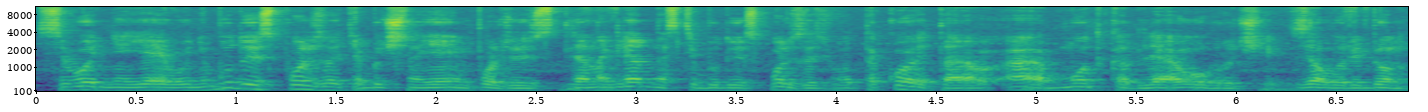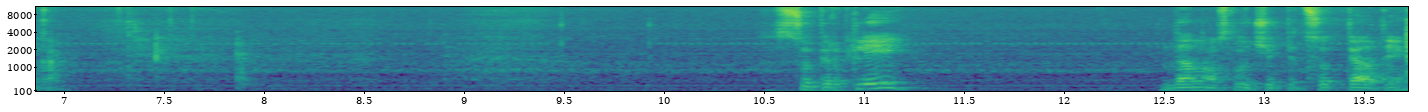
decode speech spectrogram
Сегодня я его не буду использовать, обычно я им пользуюсь. Для наглядности буду использовать вот такой, это обмотка для обручей. Взял у ребенка. Суперклей, в данном случае 505.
